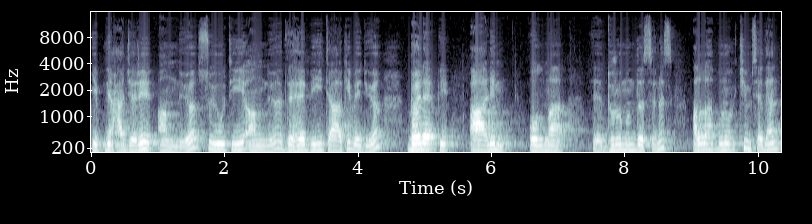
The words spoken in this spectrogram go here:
İbni Hacer'i anlıyor, Suyuti'yi anlıyor, Zehebi'yi takip ediyor. Böyle bir alim olma durumundasınız. Allah bunu kimseden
